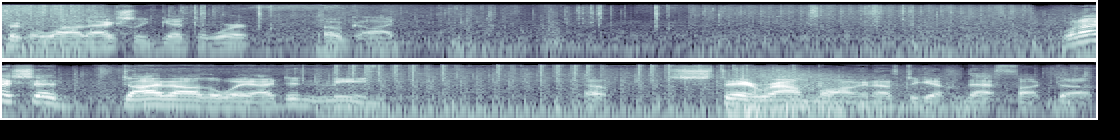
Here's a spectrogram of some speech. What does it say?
Took a while to actually get to work. Oh god. When I said dive out of the way, I didn't mean Oh, stay around long enough to get that fucked up.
